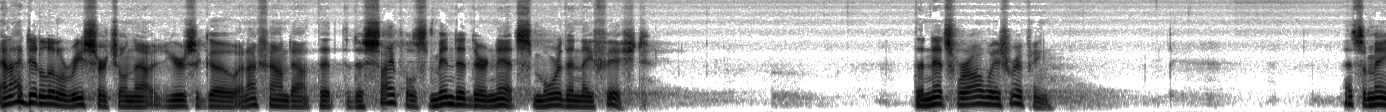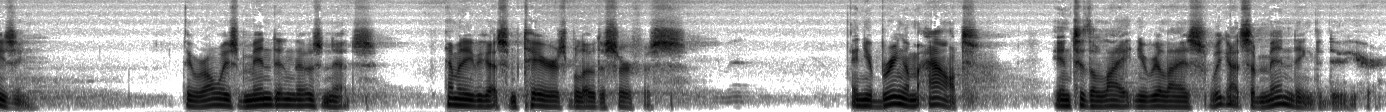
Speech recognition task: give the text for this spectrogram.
And I did a little research on that years ago, and I found out that the disciples mended their nets more than they fished. The nets were always ripping. That's amazing. They were always mending those nets. How many of you got some tears below the surface? And you bring them out into the light and you realize we got some mending to do here.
